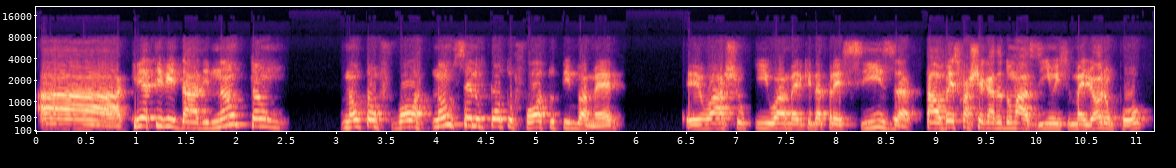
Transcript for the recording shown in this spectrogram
a criatividade não tão não tão forte, não sendo ponto forte do time do América. Eu acho que o América ainda precisa, talvez com a chegada do Mazinho isso melhore um pouco,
